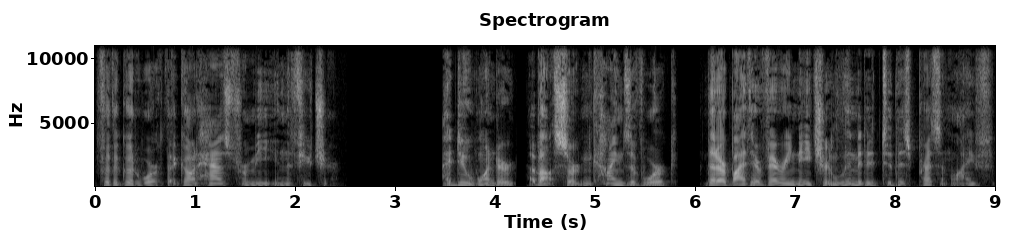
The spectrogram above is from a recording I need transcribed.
for the good work that God has for me in the future. I do wonder about certain kinds of work that are by their very nature limited to this present life.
